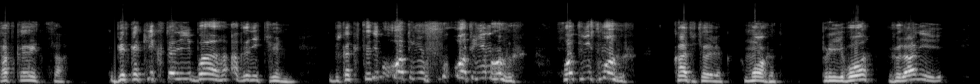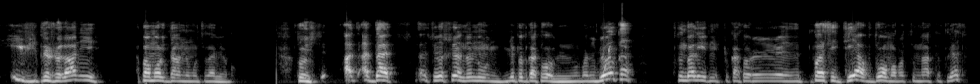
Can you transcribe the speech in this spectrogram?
раскрыться. Без каких-то либо ограничений. Без каких-то либо вот ты, вот ты не можешь, вот ты не сможешь. Каждый человек может при его желании и при желании помочь данному человеку. То есть отдать совершенно ну, неподготовленного ребенка с инвалидностью, который просидел дома 18 лет,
